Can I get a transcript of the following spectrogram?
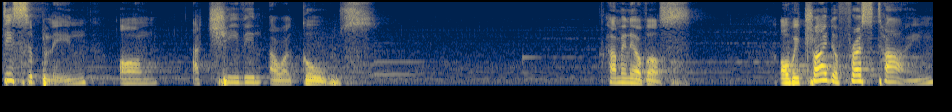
discipline on achieving our goals? How many of us? Or we try the first time,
